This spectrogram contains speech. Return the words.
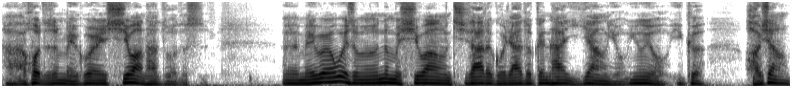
啊，或者是美国人希望他做的事。呃，美国人为什么那么希望其他的国家都跟他一样有拥有一个好像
